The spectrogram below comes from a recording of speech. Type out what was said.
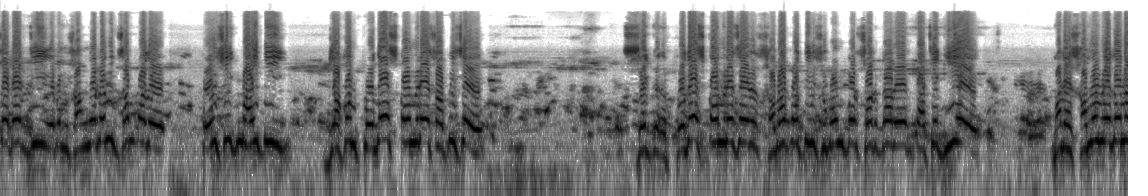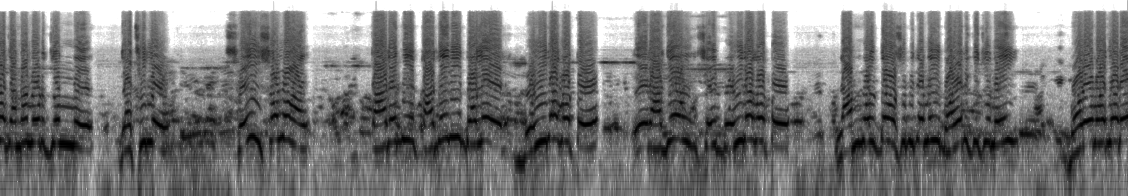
চ্যাটার্জি এবং সাংগঠনিক সম্পাদক কৌশিক মাইতি যখন প্রদেশ কংগ্রেস অফিসে প্রদেশ কংগ্রেসের সভাপতি শুভঙ্কর সরকারের কাছে গিয়ে মানে সমবেদনা জানানোর জন্য গেছিল, সেই সময় তাদের তাদেরই দলের বহিরাগত, এর আগেও সেই বহিরাগত, নাম বলতে অসুবিধা নেই, ভয়ের কিছু নেই। বড় বাজারে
